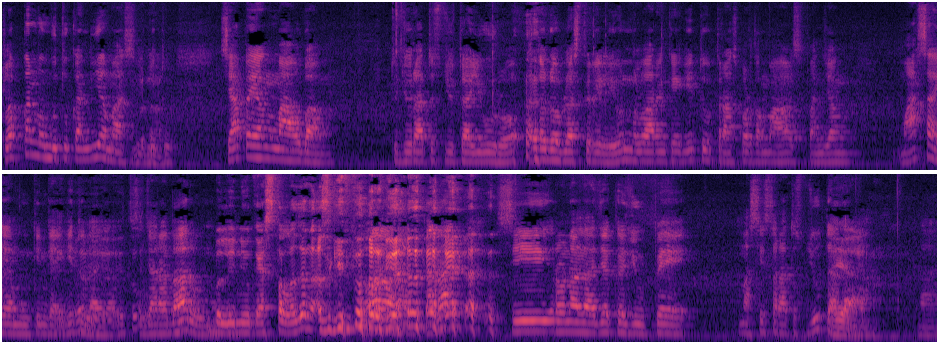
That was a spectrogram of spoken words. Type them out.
klub kan membutuhkan dia mas gitu siapa yang mau bang 700 juta euro atau 12 triliun ngeluarin kayak gitu transport termahal sepanjang masa ya mungkin kayak gitu lah ya Iya, itu sejarah baru Beli Newcastle aja nggak segitu Oh, karena si Ronaldo aja ke Juve masih 100 juta Iya. kan ya. Nah,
